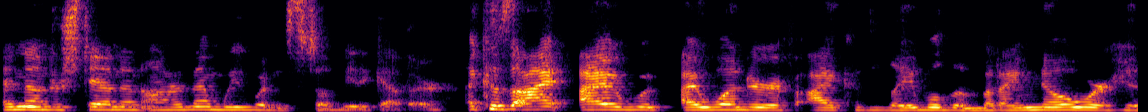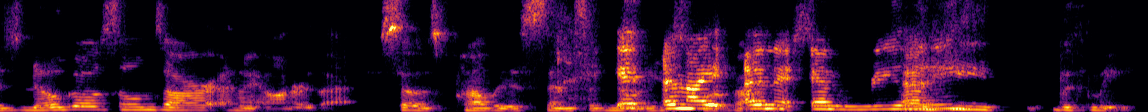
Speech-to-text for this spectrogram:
and understand and honor them, we wouldn't still be together. because i i would i wonder if i could label them but i know where his no-go zones are and i honor that so it's probably a sense of knowing It, and I and, and really and he with me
